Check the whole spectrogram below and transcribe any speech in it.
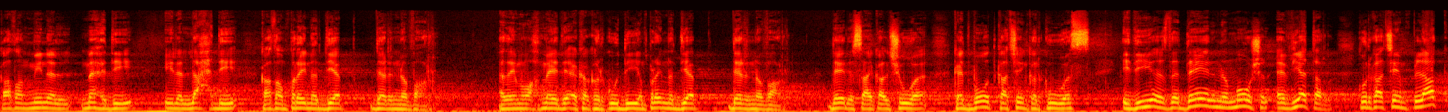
ka thënë minel mehdi ilel lahdi, ka thënë prej në djep deri në varr. Edhe Imam Ahmedi e ka kërkuar dijen prej në djep deri në varr. Derisa e ka lëshue këtë botë ka qenë kërkues i dijes dhe deri në moshën e vjetër kur ka qenë plak,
